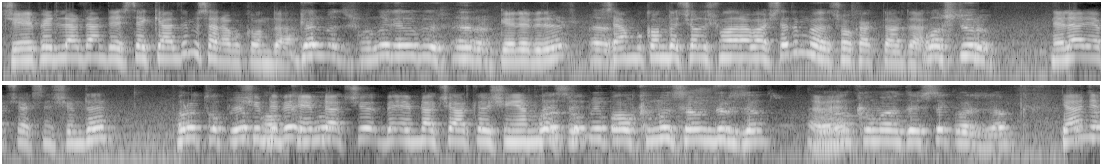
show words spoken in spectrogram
CHP'lilerden destek geldi mi sana bu konuda? Gelmedi şu anda gelebilir her an. Gelebilir. Evet. Sen bu konuda çalışmalara başladın mı sokaklarda? Başlıyorum. Neler yapacaksın şimdi? Para toplayıp Şimdi bir emlakçı bir emlakçı arkadaşın para yanındasın. toplayıp halkımı sevindireceğim. Evet. Halkıma destek vereceğim. Yani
